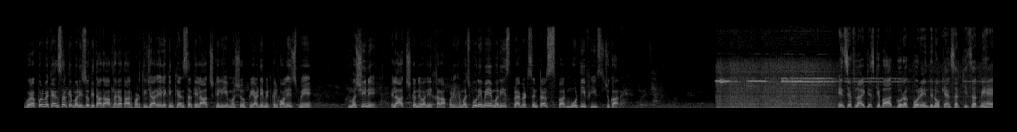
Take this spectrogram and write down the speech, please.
गोरखपुर में कैंसर के मरीजों की तादाद लगातार बढ़ती जा रही है लेकिन कैंसर के इलाज के लिए मशहूर पीआरडी मेडिकल कॉलेज में मशीनें इलाज करने वाली खराब पड़ी हैं। मजबूरी में मरीज़ प्राइवेट सेंटर्स पर मोटी फ़ीस चुका रहे हैं। इंसेफ्लाइटिस के बाद गोरखपुर इन दिनों कैंसर की जद में है।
